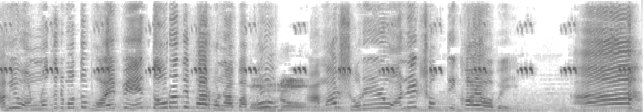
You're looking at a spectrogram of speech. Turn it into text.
আমি অন্যদের মতো ভয় পেয়ে দৌড়াতে পারব না বাবু আমার শরীরে অনেক শক্তি ক্ষয় হবে। আহ!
